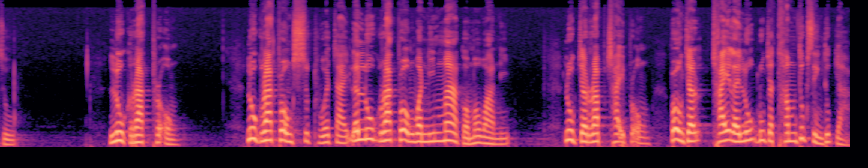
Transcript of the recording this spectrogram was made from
ซู ลูกรักพระองค์ ลูกรักพระองค์สุดหัวใจ และลูกรักพระองค์วันนี้มากกว่าเมื่อวานนี้ ลูกจะรับใช้พระองค์ พระองค์จะใช้อะไรลูกลูกจะทำทุกสิ่งทุกอย่าง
